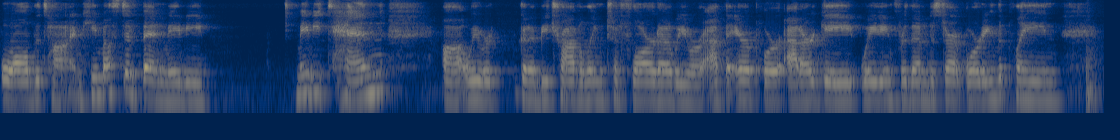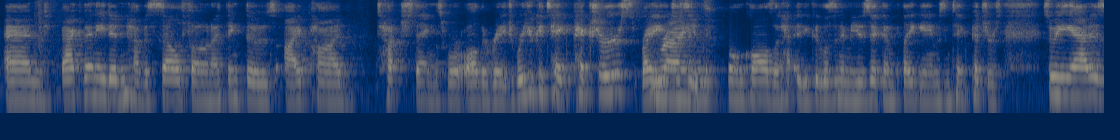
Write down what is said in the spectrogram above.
all the time. He must have been maybe maybe 10 uh, we were going to be traveling to Florida. We were at the airport at our gate waiting for them to start boarding the plane. And back then, he didn't have a cell phone. I think those iPod touch things were all the rage where you could take pictures right, right. just phone calls and you could listen to music and play games and take pictures so he had his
